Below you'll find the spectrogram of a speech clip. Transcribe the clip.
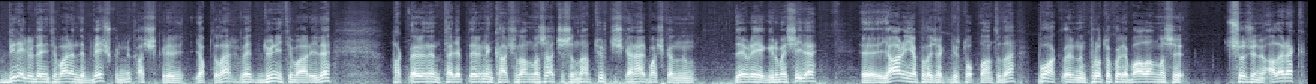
1 Eylül'den itibaren de 5 günlük açlık grevi yaptılar ve dün itibariyle haklarının, taleplerinin karşılanması açısından Türk İş Genel Başkanı'nın devreye girmesiyle e, yarın yapılacak bir toplantıda bu haklarının protokole bağlanması sözünü alarak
